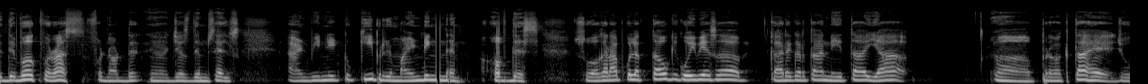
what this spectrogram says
they work for us for not just themselves and we need to keep reminding them of this सो अगर आपको लगता हो कि कोई भी ऐसा कार्यकर्ता, नेता या प्रवक्ता है जो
